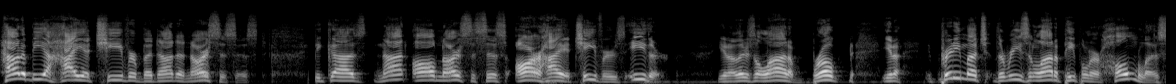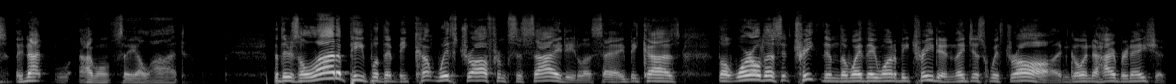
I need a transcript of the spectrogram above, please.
how to be a high achiever but not a narcissist. Because not all narcissists are high achievers either. You know, there's a lot of broke, you know, pretty much the reason a lot of people are homeless, not, I won't say a lot, but there's a lot of people that become withdraw from society, let's say, because the world doesn't treat them the way they want to be treated and they just withdraw and go into hibernation.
